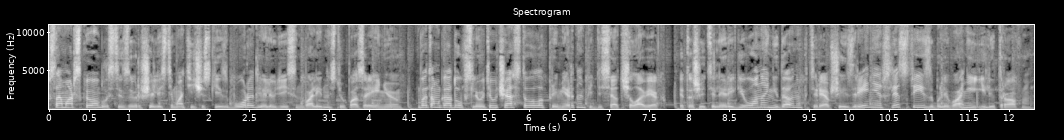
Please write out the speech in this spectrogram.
В Самарской области завершились тематические сборы для людей с инвалидностью по зрению. В этом году в слете участвовало примерно 50 человек. Это жители региона, недавно потерявшие зрение вследствие заболеваний или травм.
